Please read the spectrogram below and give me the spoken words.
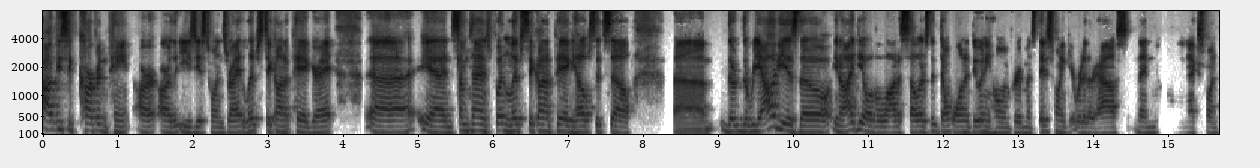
obviously carpet and paint are, are the easiest ones, right? Lipstick on a pig, right? Uh, and sometimes putting lipstick on a pig helps it sell. Um, the, the reality is though, you know, I deal with a lot of sellers that don't want to do any home improvements. They just want to get rid of their house and then the next one.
